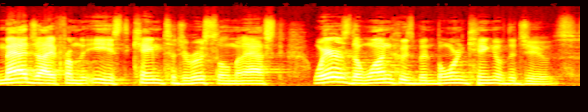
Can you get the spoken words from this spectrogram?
Magi from the east came to Jerusalem and asked, Where is the one who's been born king of the Jews?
